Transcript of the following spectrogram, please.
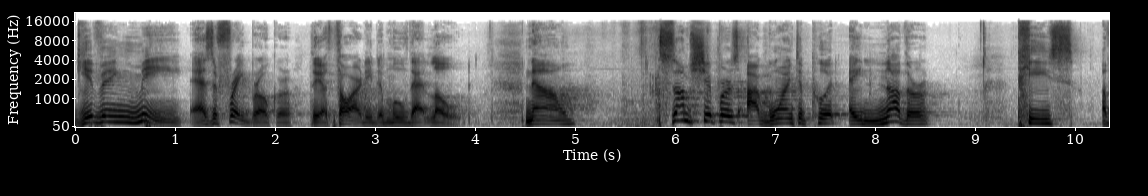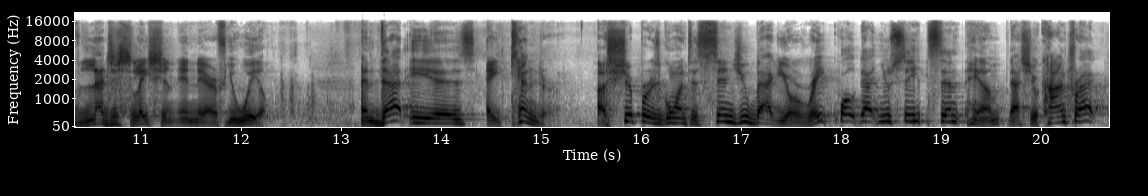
giving me, as a freight broker, the authority to move that load. Now, some shippers are going to put another piece of legislation in there, if you will, and that is a tender. A shipper is going to send you back your rate quote that you see, sent him, that's your contract,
